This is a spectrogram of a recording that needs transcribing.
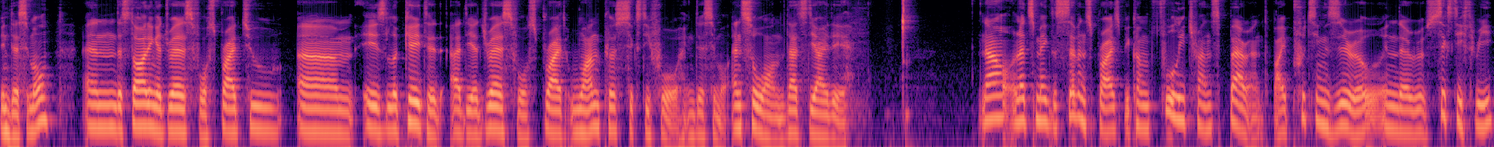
in decimal. And the starting address for sprite 2 um, is located at the address for sprite 1 plus 64 in decimal, and so on. That's the idea. Now let's make the 7 sprites become fully transparent by putting 0 in their 63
